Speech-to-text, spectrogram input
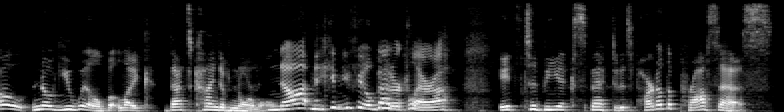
Oh no, you will, but like that's kind of normal. Not making me feel better, Clara. It's to be expected. It's part of the process.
